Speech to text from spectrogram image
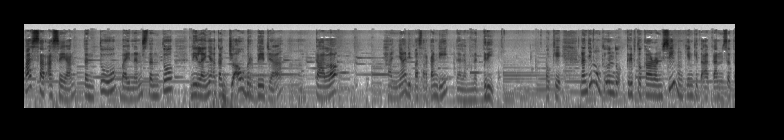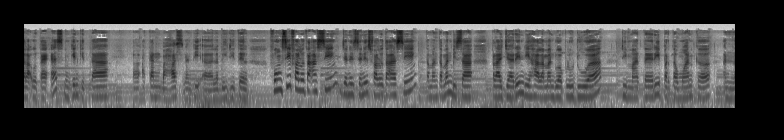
pasar ASEAN, tentu Binance tentu nilainya akan jauh berbeda uh, kalau hanya dipasarkan di dalam negeri. Oke, nanti mungkin untuk cryptocurrency mungkin kita akan setelah UTS mungkin kita uh, akan bahas nanti uh, lebih detail. Fungsi valuta asing, jenis-jenis valuta asing, teman-teman bisa pelajarin di halaman 22 di materi pertemuan ke-6.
